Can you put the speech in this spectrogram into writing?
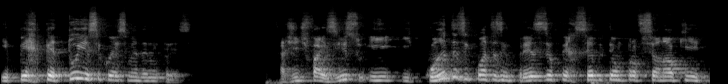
e perpetue esse conhecimento da empresa. A gente faz isso e, e quantas e quantas empresas eu percebo que tem um profissional que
